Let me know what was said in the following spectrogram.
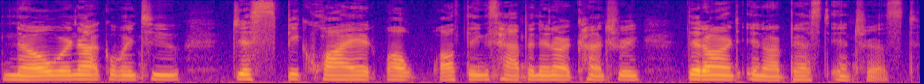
No, we're not going to just be quiet while, while things happen in our country that aren't in our best interest.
